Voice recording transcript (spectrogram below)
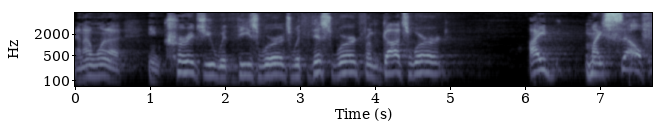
And I want to encourage you with these words, with this word from God's word. I myself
